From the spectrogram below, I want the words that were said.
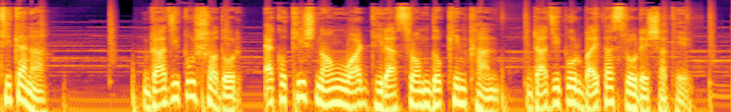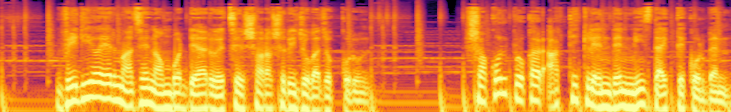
ঠিকানা? গাজীপুর সদর, একত্রিশ নং ওয়ার্ড ধীরাশ্রম দক্ষিণ খান, গাজীপুর বাইপাস রোডের সাথে। ভিডিও এর মাঝে নম্বর দেয়া রয়েছে, সরাসরি যোগাযোগ করুন। সকল প্রকার আর্থিক লেনদেন নিজ দায়িত্বে করবেন।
